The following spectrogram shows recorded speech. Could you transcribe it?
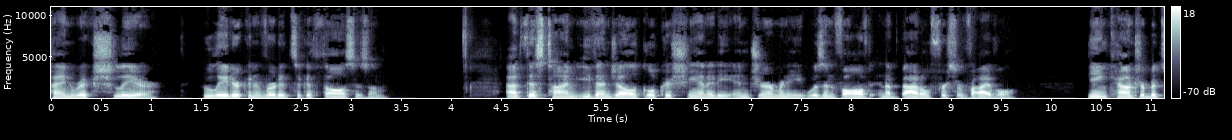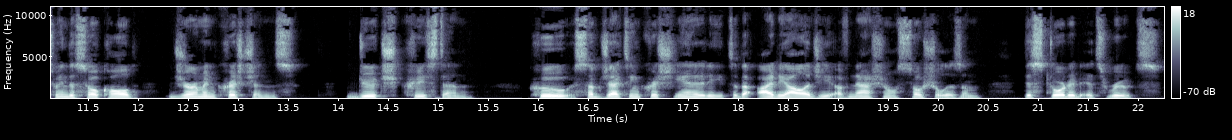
Heinrich Schlier, who later converted to Catholicism. At this time, evangelical Christianity in Germany was involved in a battle for survival. The encounter between the so-called German Christians, Deutsche Christen, who, subjecting Christianity to the ideology of National Socialism, distorted its roots,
